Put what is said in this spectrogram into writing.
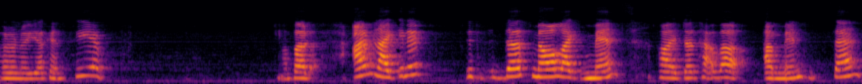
I don't know if you can see it but I'm liking it. It does smell like mint. Uh, it does have a, a mint scent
